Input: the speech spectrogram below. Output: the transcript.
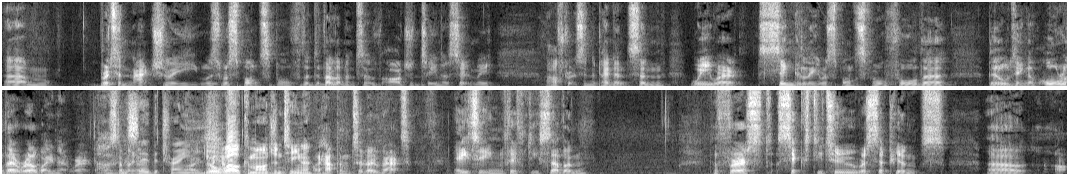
um, Britain actually was responsible for the development of Argentina, certainly after its independence, and we were singularly responsible for the building of all of their railway network. I was going to say the train. You're welcome, Argentina. I happen to know that. 1857, the first 62 recipients uh, are-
